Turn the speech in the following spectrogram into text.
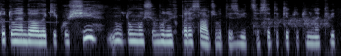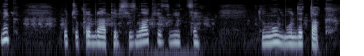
Тут у мене два великі кущі, ну, думаю, що буду їх пересаджувати звідси. Все-таки тут у мене квітник. Хочу прибрати всі злаки звідси, тому буде так.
